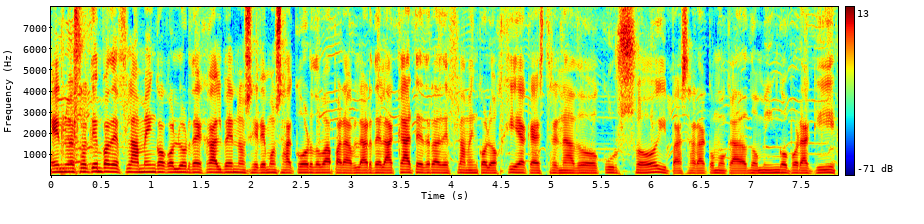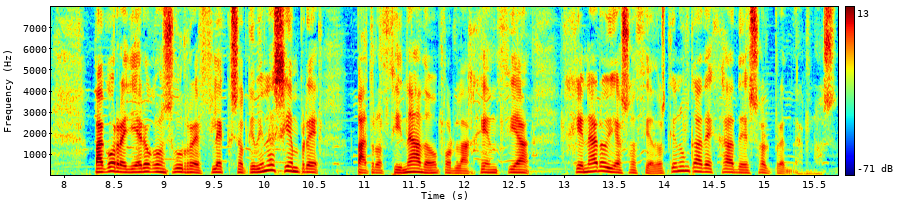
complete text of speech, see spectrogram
En nuestro tiempo de flamenco con Lourdes Galvez nos iremos a Córdoba para hablar de la Cátedra de Flamencología que ha estrenado curso y pasará como cada domingo por aquí Paco Reyero con su Reflexo, que viene siempre patrocinado por la agencia Genaro y Asociados, que nunca deja de sorprendernos.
